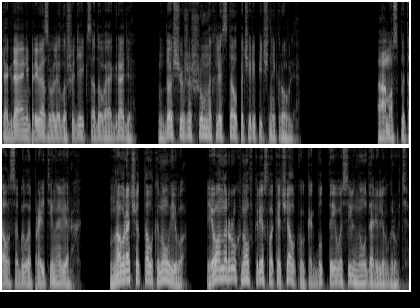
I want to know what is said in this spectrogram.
Когда они привязывали лошадей к садовой ограде, дождь уже шумно хлестал по черепичной кровле. Амос пытался было пройти наверх, но врач оттолкнул его и он рухнул в кресло-качалку, как будто его сильно ударили в грудь.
